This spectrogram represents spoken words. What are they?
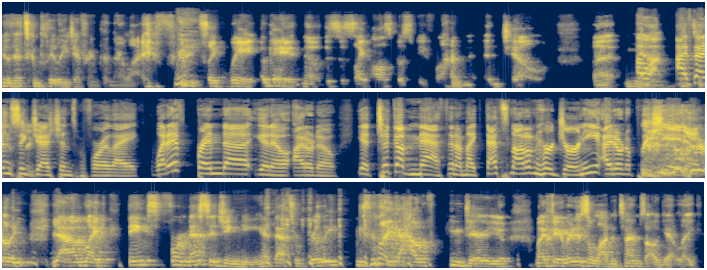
No, that's completely different than their life. it's like, wait, okay, no, this is like all supposed to be fun and chill. But oh, yeah, oh, I've gotten suggestions before, like, what if Brenda, you know, I don't know, yeah, took up meth, and I'm like, that's not on her journey. I don't appreciate it. Yeah, I'm like, thanks for messaging me. That's really like how dare you. My favorite is a lot of times I'll get like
